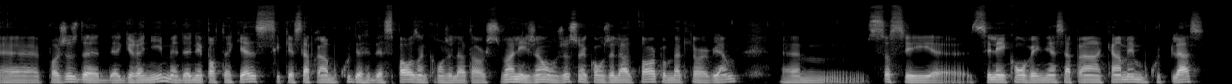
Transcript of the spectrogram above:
euh, pas juste de, grenier, mais de n'importe quel, c'est que ça prend beaucoup d'espace dans le congélateur. Souvent, les gens ont juste un congélateur pour mettre leur viande. Euh, ça, euh, c'est l'inconvénient. Ça prend quand même beaucoup de place.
